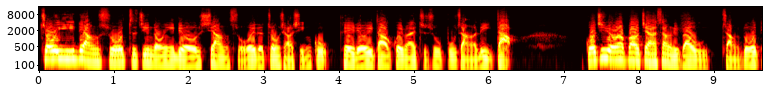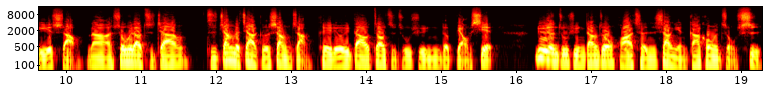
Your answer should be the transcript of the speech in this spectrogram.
周一量缩，资金容易流向所谓的中小型股，可以留意到贵买指数补涨的力道。国际原料报价上个礼拜五涨多跌少，那收回到纸浆，纸浆的价格上涨，可以留意到造纸族群的表现。绿人族群当中，华晨上演高空的走势，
